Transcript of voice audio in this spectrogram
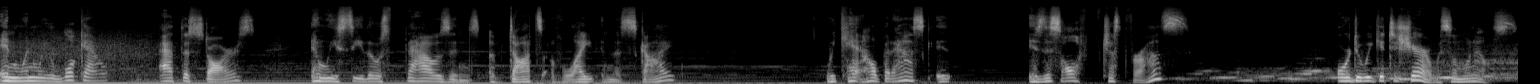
And when we look out at the stars and we see those thousands of dots of light in the sky, we can't help but ask is, is this all just for us? Or do we get to share it with someone else?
